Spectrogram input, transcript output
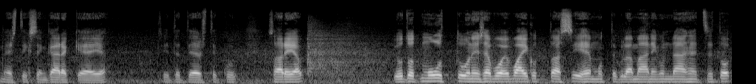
mestiksen kärkeen. Ja sitten tietysti kun sarja jutut muuttuu, niin se voi vaikuttaa siihen, mutta kyllä mä niin näen, että se to,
